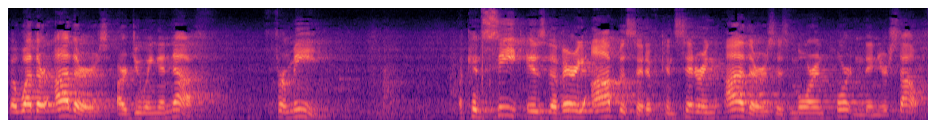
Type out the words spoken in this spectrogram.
but whether others are doing enough for me. A conceit is the very opposite of considering others as more important than yourself.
